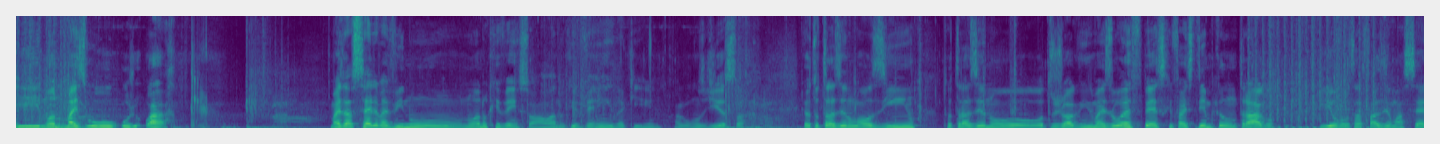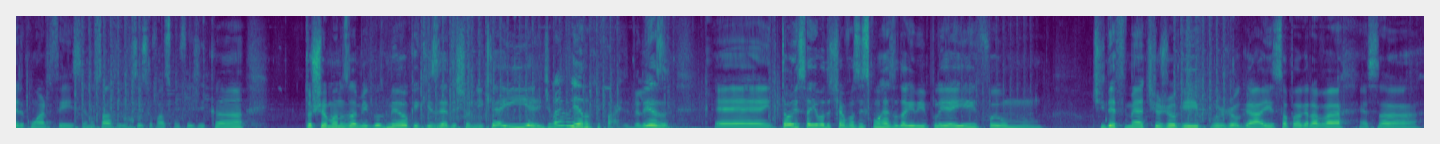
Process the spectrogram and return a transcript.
E no ano, mas o, o a, mas a série vai vir no, no ano que vem só. O ano que vem, daqui alguns dias só. Eu tô trazendo um LOLzinho, tô trazendo outros joguinhos, mas o FPS que faz tempo que eu não trago. E eu vou fazer uma série com Warface. Eu não, não sei se eu faço com Facecam. Tô chamando os amigos meus, quem quiser deixa o nick aí. A gente vai vendo o que faz, beleza? É, então é isso aí, vou deixar vocês com o resto da gameplay aí. Foi um Team Deathmatch que eu joguei por jogar aí, só pra gravar essa,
